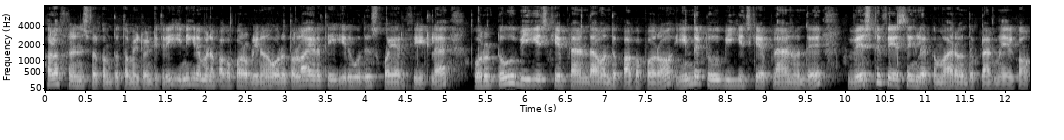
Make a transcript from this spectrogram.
Hello friends welcome to Tamil twenty three இன்றைக்கி நம்ம என்ன பார்க்க போகிறோம் அப்படின்னா ஒரு தொள்ளாயிரத்தி இருபது ஸ்கொயர் ஃபீட்டில் ஒரு டூ பிஹெச்கே பிளான் தான் வந்து பார்க்க போகிறோம் இந்த டூ பிஹெச்கே பிளான் வந்து வெஸ்ட் ஃபேஸிங்கில் இருக்க மாதிரி வந்து பிளான் பண்ணியிருக்கோம்.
